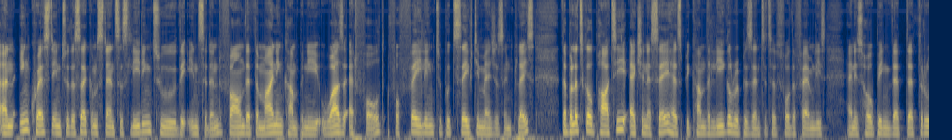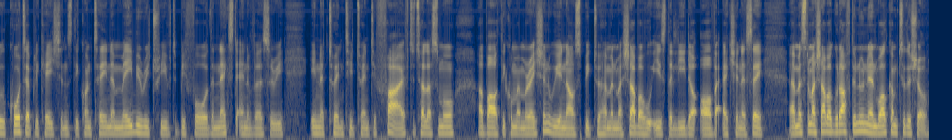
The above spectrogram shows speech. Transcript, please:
An inquest into the circumstances leading to the incident found that the mining company was at fault for failing to put safety measures in place. The political party, Action SA, has become the legal representative for the families and is hoping that, through court applications, the container may be retrieved before the next anniversary in 2025. To tell us more about the commemoration, we now speak to Herman Mashaba, who is the leader of Action SA. Uh, Mr. Mashaba, good afternoon and welcome to the show.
